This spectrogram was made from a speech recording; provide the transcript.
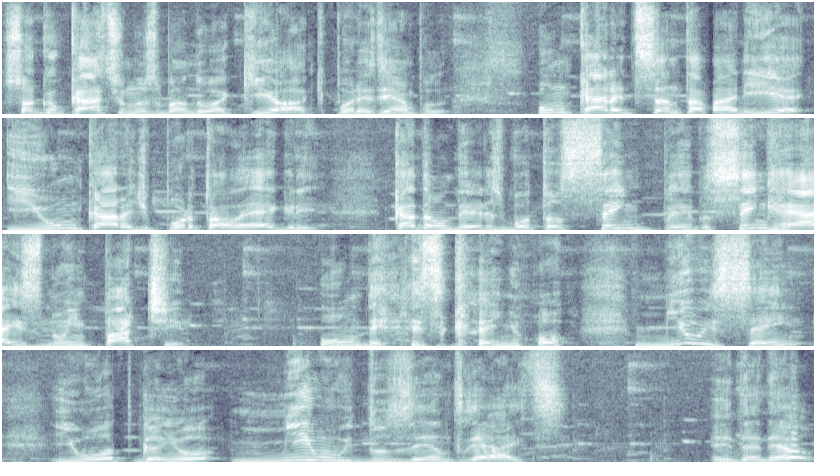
Só que o Cássio nos mandou aqui, ó, que, por exemplo, um cara de Santa Maria e um cara de Porto Alegre, cada um deles botou 100, eh, 100 reais no empate. Um deles ganhou 1.100 e o outro ganhou 1.200 reais. Entendeu?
